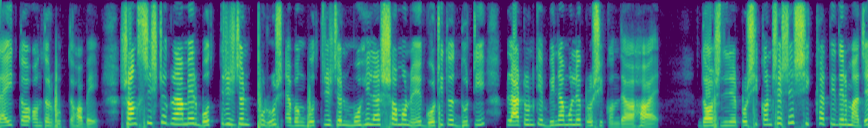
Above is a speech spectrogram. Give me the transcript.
দায়িত্ব অন্তর্ভুক্ত হবে। সংশ্লিষ্ট গ্রামের বত্রিশ জন পুরুষ এবং বত্রিশ জন মহিলার সমন্বয়ে গঠিত দুটি প্লাটুনকে বিনামূল্যে প্রশিক্ষণ দেওয়া হয়। দশ দিনের প্রশিক্ষণ শেষে শিক্ষার্থীদের মাঝে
